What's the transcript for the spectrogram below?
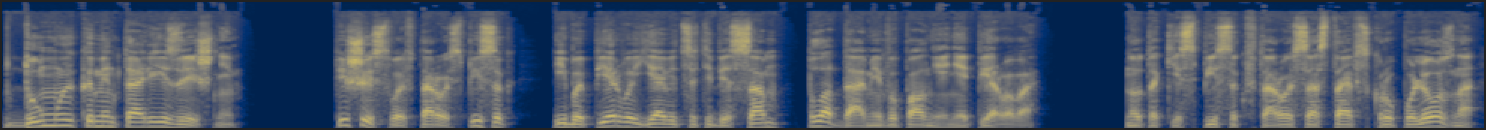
думаю, комментарии излишни. Пиши свой второй список ибо первый явится тебе сам плодами выполнения первого. Но таки список второй составь скрупулезно,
